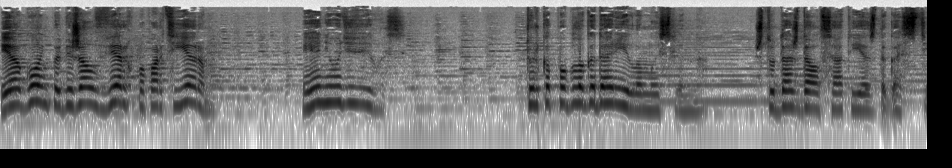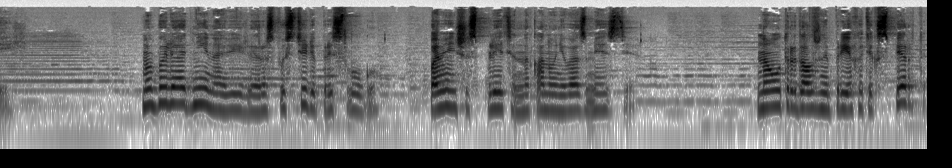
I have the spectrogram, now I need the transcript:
и огонь побежал вверх по портьерам, я не удивилась. Только поблагодарила мысленно, что дождался отъезда гостей. Мы были одни на вилле, распустили прислугу, поменьше сплетен накануне возмездия. На утро должны приехать эксперты,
